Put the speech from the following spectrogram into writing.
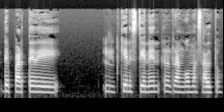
de parte de quienes tienen el rango más alto.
